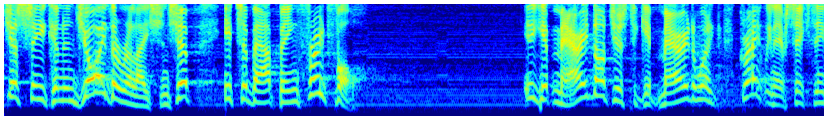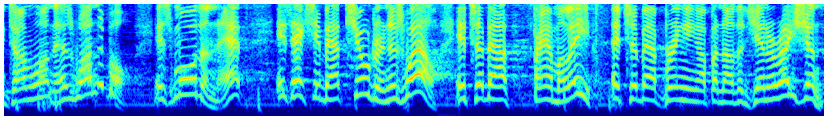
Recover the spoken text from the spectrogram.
just so you can enjoy the relationship, it's about being fruitful. You get married, not just to get married. Well, great, we can have sex anytime we want. That's wonderful. It's more than that. It's actually about children as well. It's about family. It's about bringing up another generation.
